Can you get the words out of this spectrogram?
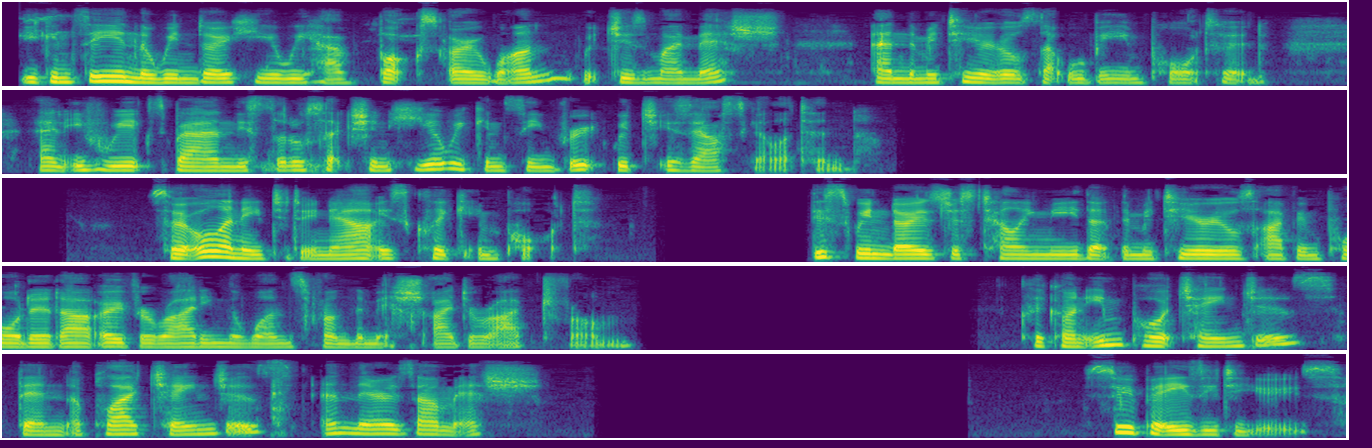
You can see in the window here we have box 01, which is my mesh, and the materials that will be imported. And if we expand this little section here, we can see root, which is our skeleton. So all I need to do now is click import. This window is just telling me that the materials I've imported are overriding the ones from the mesh I derived from. Click on Import Changes, then Apply Changes, and there is our mesh. Super easy to use.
